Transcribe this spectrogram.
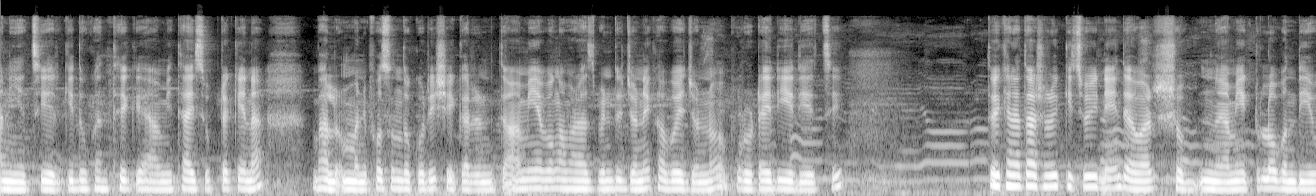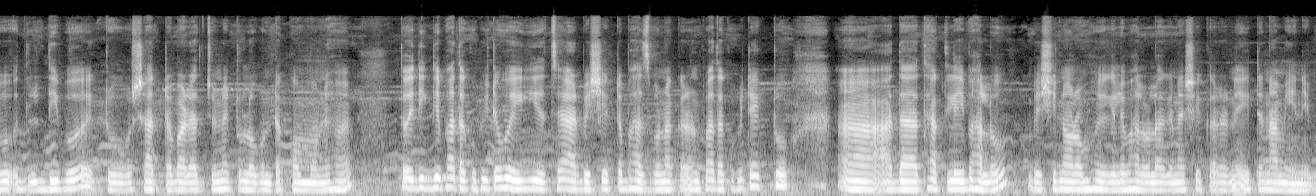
আনিয়েছি আর কি দোকান থেকে। আমি থাই স্যুপটা কেনা ভালো মানে পছন্দ করি সেই কারণে। তো আমি এবং আমার হাজব্যান্ড দুজনে খাব এই জন্য পুরোটাই দিয়ে দিয়েছি। তো এখানে তো আসলে কিছুই নেই দেওয়ার। সব, আমি একটু লবণ দিয়ে দিব, একটু স্বাদটা বাড়ার জন্য একটু লবণটা কম মনে হয়। তো ওই দিক দিয়ে পাতাকপিটা হয়ে গিয়েছে। আর বেশি একটা ভাজবো না, কারণ পাতাকপিটা একটু আদা থাকলেই ভালো। বেশি নরম হয়ে গেলে ভালো লাগে না সে কারণে এটা নামিয়ে নেব।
